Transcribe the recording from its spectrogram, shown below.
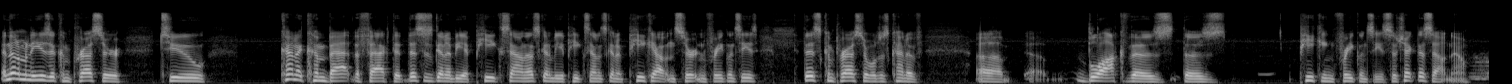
and then I'm going to use a compressor to kind of combat the fact that this is going to be a peak sound. That's going to be a peak sound. It's going to peak out in certain frequencies. This compressor will just kind of uh, uh, block those those peaking frequencies. So check this out now.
